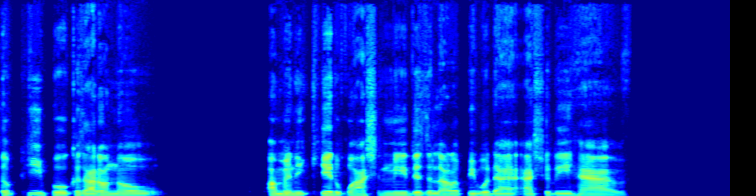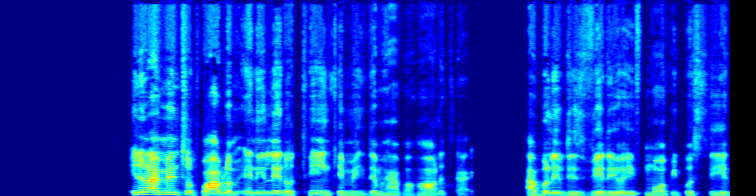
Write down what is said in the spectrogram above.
to people because i don't know many kids watching me there's a lot of people that actually have you know that mental problem any little thing can make them have a heart attack. I believe this video if more people see it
